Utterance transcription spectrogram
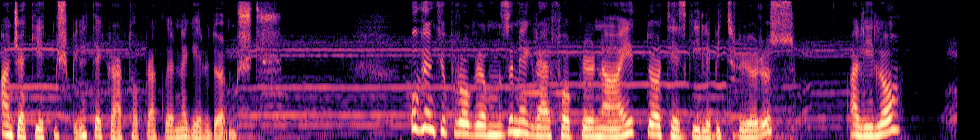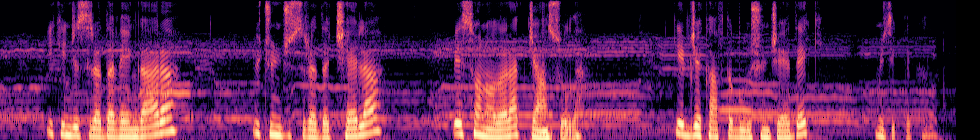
ancak 70 bini tekrar topraklarına geri dönmüştür. Bugünkü programımızı Megrel folkloruna ait dört ezgiyle bitiriyoruz. Alilo, ikinci sırada Vengara, üçüncü sırada Çela ve son olarak Cansula. Gelecek hafta buluşuncaya dek müzikle kalın.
